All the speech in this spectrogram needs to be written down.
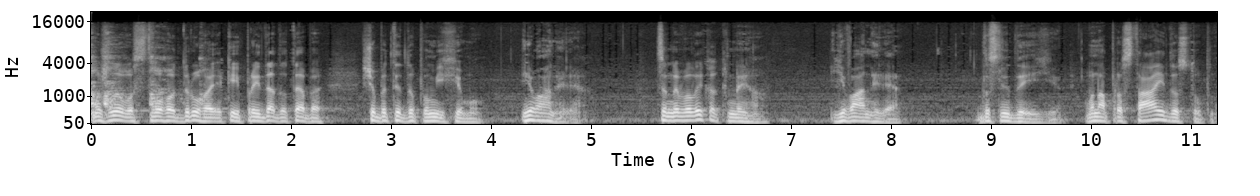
можливо, з твого друга, який прийде до тебе, щоб ти допоміг йому. Євангелія. Це невелика книга. Євангелія. Досліди її. Вона проста і доступна.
